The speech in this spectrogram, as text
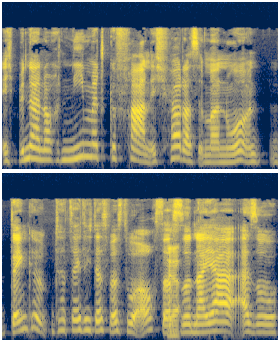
Ich bin da noch nie mit gefahren. Ich höre das immer nur und denke tatsächlich das, was du auch sagst. Ja. So, naja, also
